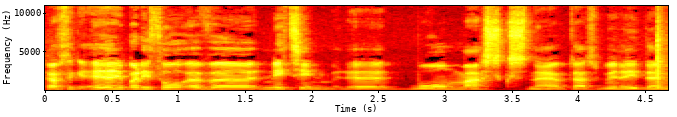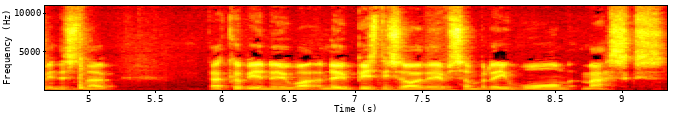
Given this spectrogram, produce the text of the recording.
have to, has anybody thought of uh, knitting uh, warm masks now? That's we need them in the snow. That could be a new one, a new business idea for somebody. Warm masks,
